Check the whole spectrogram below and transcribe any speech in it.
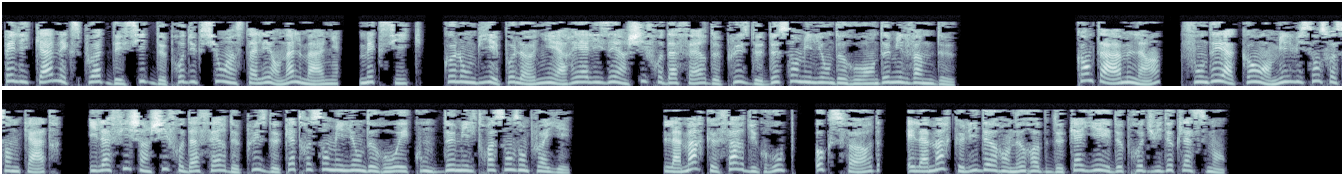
Pelican exploite des sites de production installés en Allemagne, Mexique, Colombie et Pologne et a réalisé un chiffre d'affaires de plus de 200 millions d'euros en 2022. Quant à Hamelin, fondé à Caen en 1864, il affiche un chiffre d'affaires de plus de 400 millions d'euros et compte 2300 employés. La marque phare du groupe, Oxford, est la marque leader en Europe de cahiers et de produits de classement.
